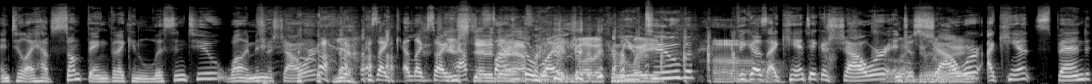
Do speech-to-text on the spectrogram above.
until I have something that I can listen to while I'm in the shower. yeah, because I like so I You're have to find the halfway. right Oh my God, I can relate. YouTube oh. because I can't take a shower and just can shower. relate. I can't spend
